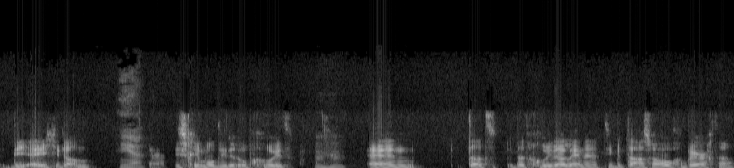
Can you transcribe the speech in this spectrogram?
die eet je dan. Ja. Die schimmel die erop groeit. Mm -hmm. En dat, dat groeide alleen in het Tibetaanse hooggebergte.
